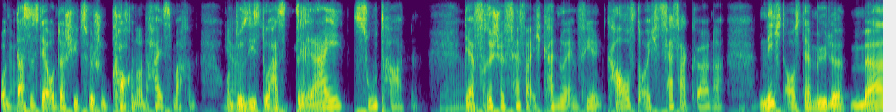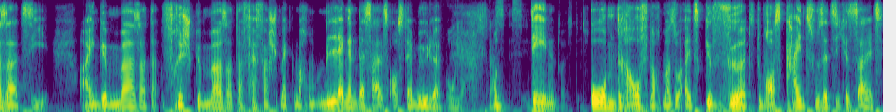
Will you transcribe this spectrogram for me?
Und Ja. das ist der Unterschied zwischen Kochen und Heißmachen. Und Ja. du siehst, du hast drei Zutaten. Ja. Der frische Pfeffer, ich kann nur empfehlen, kauft euch Pfefferkörner. Nicht aus der Mühle, mörsert sie. Ein gemörserter, frisch gemörserter Pfeffer schmeckt noch um Längen besser als aus der Mühle. Oh ja, Und den obendrauf nochmal so als Gewürz. Du brauchst kein zusätzliches Salz.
